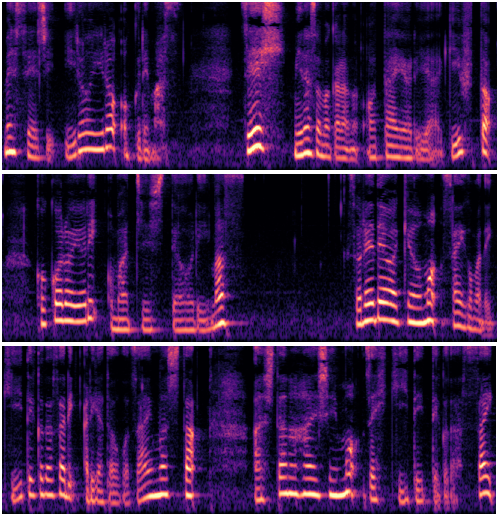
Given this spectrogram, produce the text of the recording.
メッセージいろいろ送れます。ぜひ皆様からのお便りやギフト心よりお待ちしております。それでは今日も最後まで聞いてくださりありがとうございました。明日の配信もぜひ聞いていってください。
